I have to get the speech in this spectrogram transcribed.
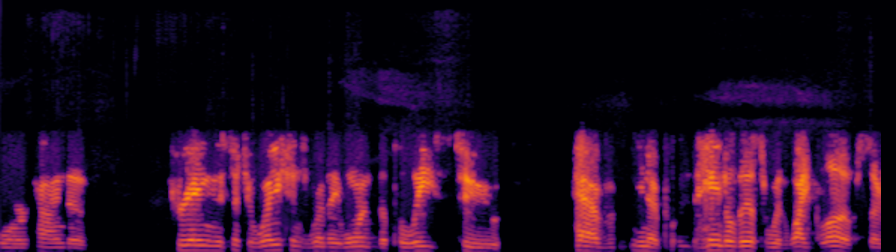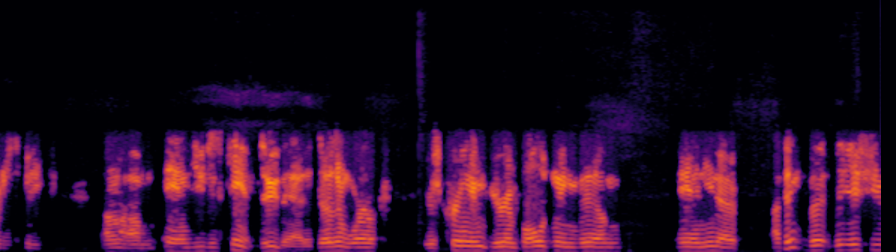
or kind of creating these situations where they want the police to have, you know, handle this with white gloves, so to speak. Um, and you just can't do that. It doesn't work. You're creating, you're emboldening them, and you know, I think the the issue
